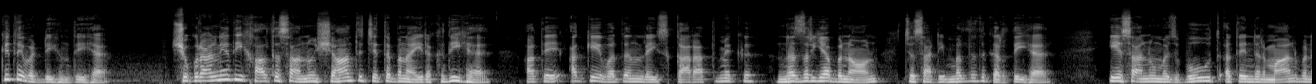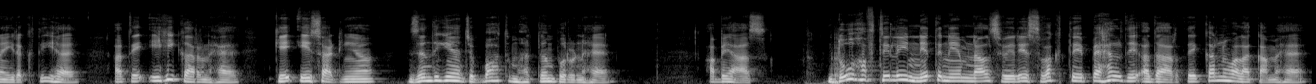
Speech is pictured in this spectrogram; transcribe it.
ਕਿਤੇ ਵੱਡੀ ਹੁੰਦੀ ਹੈ। ਸ਼ੁਕਰਾਨੇ ਦੀ ਹਾਲਤ ਸਾਨੂੰ ਸ਼ਾਂਤ ਚਿੱਤ ਬਣਾਈ ਰੱਖਦੀ ਹੈ ਅਤੇ ਅੱਗੇ ਵਧਣ ਲਈ ਸਕਾਰਾਤਮਕ ਨਜ਼ਰੀਆ ਬਣਾਉਣ 'ਚ ਸਾਡੀ ਮਦਦ ਕਰਦੀ ਹੈ। ਇਹ ਸਾਨੂੰ ਮਜ਼ਬੂਤ ਅਤੇ ਨਿਰਮਾਨ ਬਣਾਈ ਰੱਖਦੀ ਹੈ ਅਤੇ ਇਹੀ ਕਾਰਨ ਹੈ ਕਿ ਇਹ ਸਾਡੀਆਂ ਜ਼ਿੰਦਗੀਆਂ 'ਚ ਬਹੁਤ ਮਹੱਤਵਪੂਰਨ ਹੈ। ਅਭਿਆਸ। ਦੋ ਹਫ਼ਤੇ ਲਈ ਨਿਤਨੇਮ ਨਾਲ ਸਵੇਰੇ ਸਵਖਤ ਤੇ ਪਹਿਲ ਦੇ ਆਧਾਰ ਤੇ ਕਰਨ ਵਾਲਾ ਕੰਮ ਹੈ।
